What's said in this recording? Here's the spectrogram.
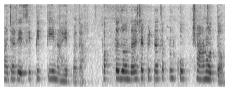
माझ्या रेसिपी तीन आहेत बघा. फक्त जोंधळ्याच्या पिठाचं पण खूप छान होतं.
